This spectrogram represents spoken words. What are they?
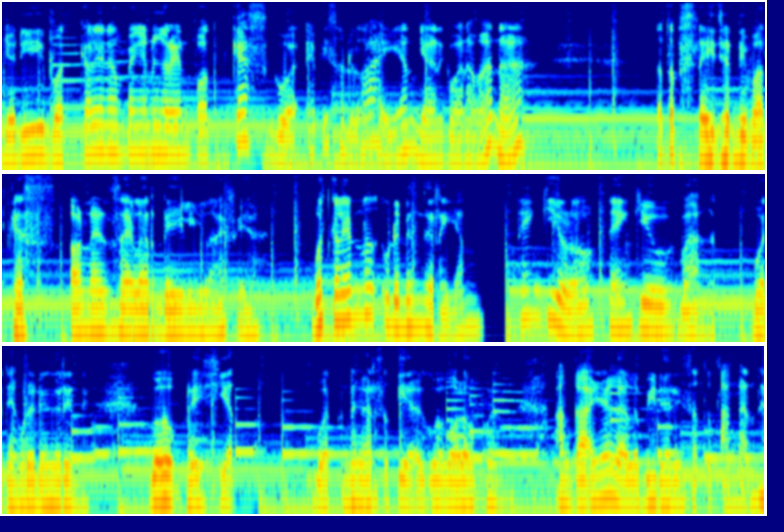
Jadi buat kalian yang pengen dengerin podcast gue episode lain jangan ke mana-mana. Tetap stay tune di podcast online seller daily life ya buat kalian udah dengerin thank you loh thank you banget buat yang udah dengerin gue appreciate buat pendengar setia gue walaupun angkanya nggak lebih dari satu tangan.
